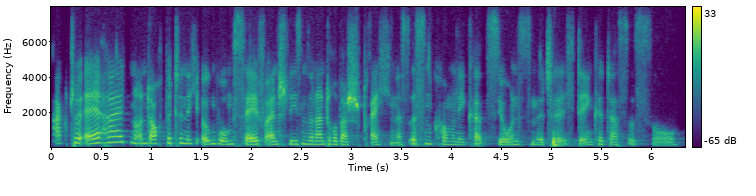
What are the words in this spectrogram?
aktuell halten und auch bitte nicht irgendwo um Safe einschließen, sondern drüber sprechen. Es ist ein Kommunikationsmittel. Ich denke, das ist so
